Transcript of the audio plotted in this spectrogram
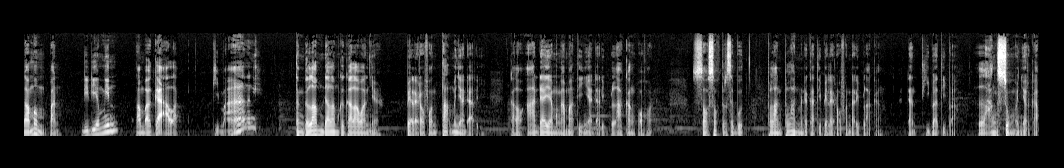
gak mempan. Didiemin, tambah galak. Gimana nih? Tenggelam dalam kegalauannya, Bellerophon tak menyadari kalau ada yang mengamatinya dari belakang pohon. Sosok tersebut pelan-pelan mendekati Bellerophon dari belakang dan tiba-tiba langsung menyergap.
